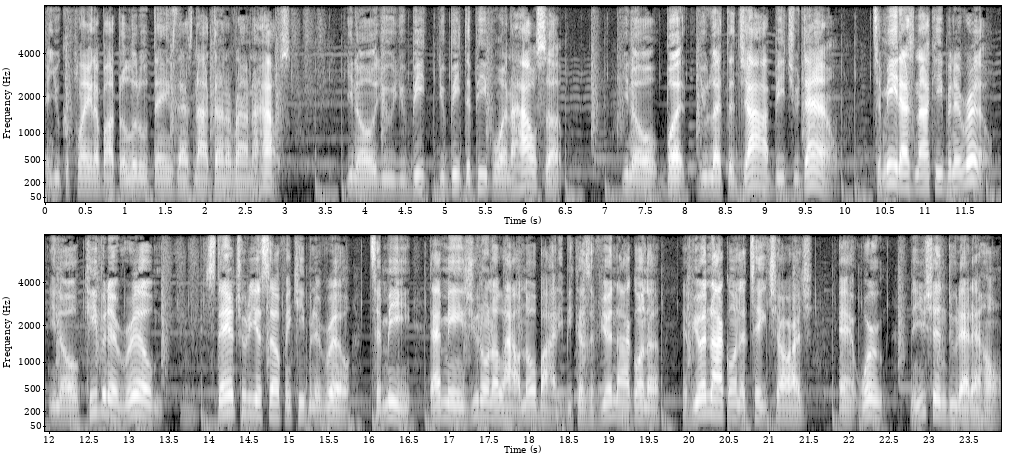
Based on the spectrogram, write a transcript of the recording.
and you complain about the little things that's not done around the house. You know, you you beat you beat the people in the house up, you know, but you let the job beat you down. To me, that's not keeping it real. You know, keeping it real, staying true to yourself and keeping it real. To me, that means you don't allow nobody because if you're not gonna if you're not gonna take charge at work, then you shouldn't do that at home.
